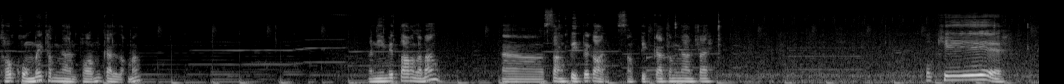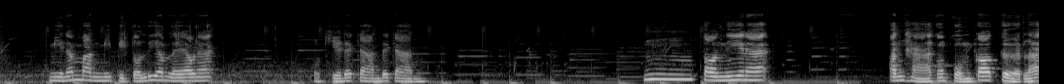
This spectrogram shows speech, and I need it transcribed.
เขาคงไม่ทำงานพร้อมกันหรอกมั้ง อันนี้ไม่ต้องแล้วมั้งอ่าสั่งปิดไปก่อน สั่งปิดการทำงานไป โอเค มีน้ำมันมีปิโตรเลียมแล้วนะ โอเคได้การได้การ อืม ตอนนี้นะ ปัญหาของผมก็เกิดละ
